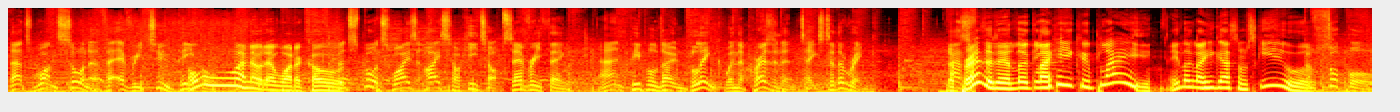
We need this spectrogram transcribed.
That's one sauna for every two people. Oh, I know that water cold. But sports-wise, ice hockey tops everything, and people don't blink when the president takes to the rink. The As president looked like he could play. He looked like he got some For skills. football,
